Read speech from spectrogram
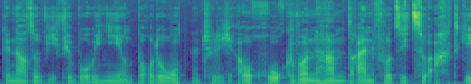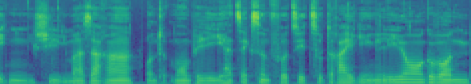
genauso wie für Bobigny und Bordeaux natürlich auch hoch gewonnen haben. 43 zu 8 gegen Chili Mazarin und Montpellier hat 46 zu 3 gegen Lyon gewonnen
